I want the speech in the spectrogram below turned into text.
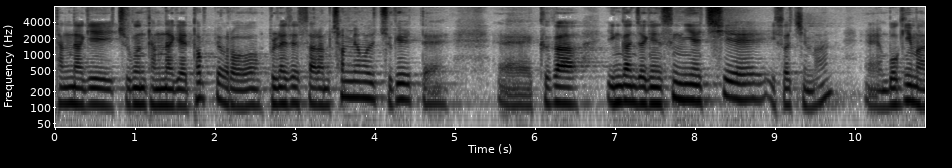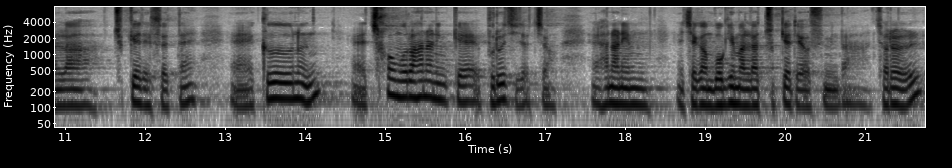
당나귀 죽은 당나귀의 턱뼈로 블레셋 사람 천 명을 죽일 때 그가 인간적인 승리에 취해 있었지만 목이 말라 죽게 됐을 때 그는 처음으로 하나님께 부르짖었죠. 하나님, 제가 목이 말라 죽게 되었습니다. 저를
